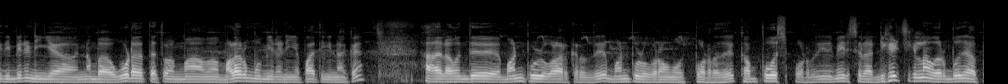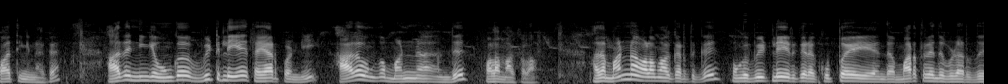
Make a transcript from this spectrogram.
இதுமாரி நீங்கள் நம்ம ஊடகத்தை மலரும் பூமியில் நீங்கள் பார்த்தீங்கன்னாக்க அதில் வந்து மண்புழு வளர்க்குறது மண்புழு உரம் போடுறது கம்போஸ்ட் போடுறது இதுமாரி சில நிகழ்ச்சிகள்லாம் வரும்போது அதை பார்த்தீங்கன்னாக்கா அதை நீங்கள் உங்கள் வீட்டிலையே தயார் பண்ணி அதை உங்கள் மண்ணை வந்து வளமாக்கலாம். அதை மண்ணை வளமாக்கிறதுக்கு உங்கள் வீட்டிலே இருக்கிற குப்பை அந்த மரத்துலேருந்து விடுறது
